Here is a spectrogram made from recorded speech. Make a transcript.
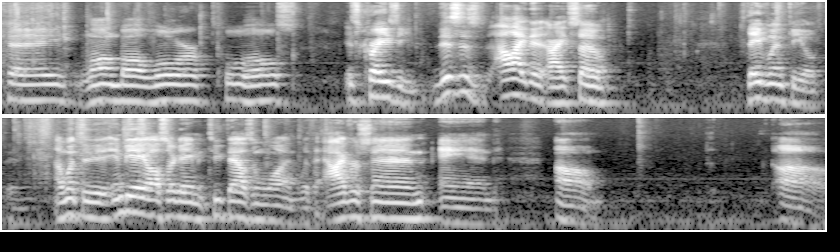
Okay, long ball lore, pool holes. It's crazy. This is I like it. All right, so Dave Winfield. I went to the NBA All Star game in 2001 with Iverson and um, uh,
